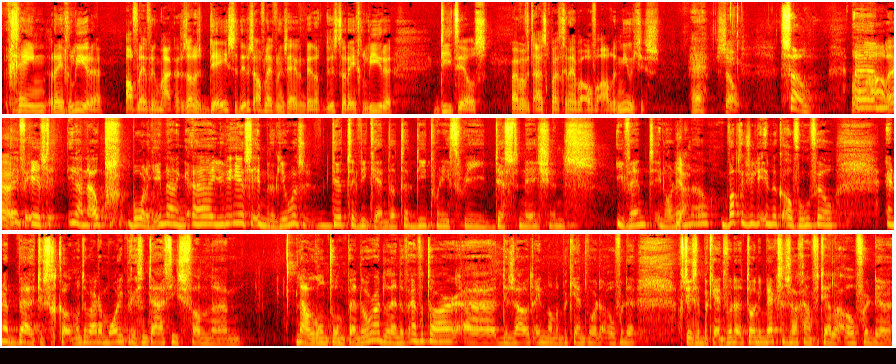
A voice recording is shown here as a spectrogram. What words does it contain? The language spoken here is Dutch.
geen reguliere aflevering maken. Dus dat is deze, dit is aflevering 37, dit is de reguliere details waar we het uitgebreid gaan hebben over alle nieuwtjes. Hè, zo. Zo, Wat een verhaal, hè? Even eerst, ja, nou, pff, behoorlijke inleiding. Uh, jullie eerste indruk, jongens, dit weekend, dat de D23 Destinations event in Orlando. Ja. Wat is jullie indruk over hoeveel er naar buiten is gekomen? Want er waren mooie presentaties van. Um, nou, rondom Pandora, The Land of Avatar. Uh, er zou het een en ander bekend worden over de. Of het is het bekend worden. Tony Baxter zou gaan vertellen over de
